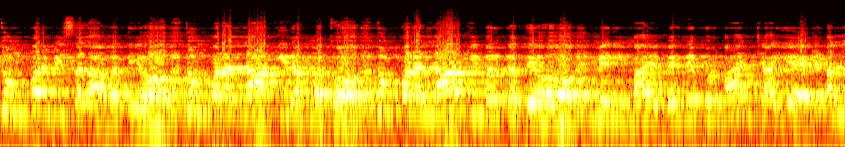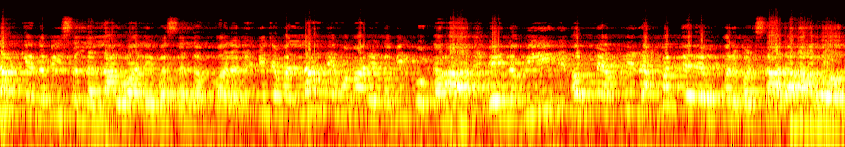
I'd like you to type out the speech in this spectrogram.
تم پر بھی سلامتی ہو، تم پر اللہ کی رحمت ہو، تم پر اللہ کی برکتیں ہو۔ میری مائیں بہنیں، قربان چاہیے اللہ کے نبی صلی اللہ علیہ وسلم پر کہ جب اللہ نے ہمارے نبی کو کہا اے نبی اب میں اپنی رحمت تیرے اوپر برسا رہا ہو،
